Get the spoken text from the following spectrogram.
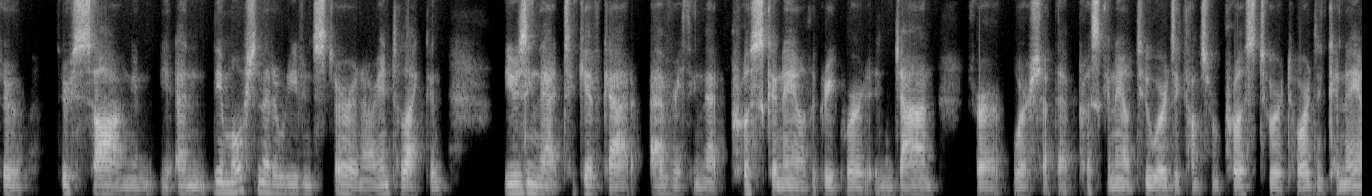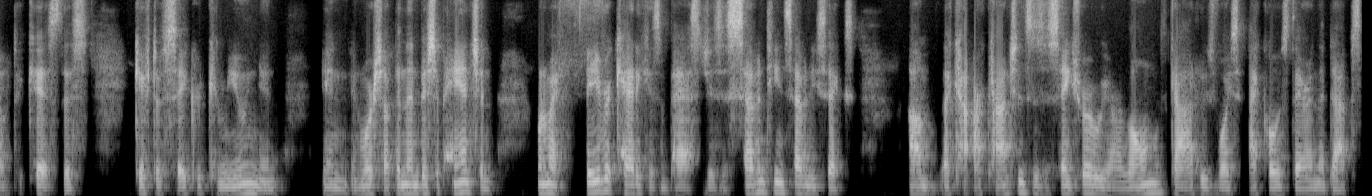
through through song and and the emotion that it would even stir in our intellect and using that to give God everything. That proskuneo, the Greek word in John for worship, that proskuneo, two words, it comes from pros, to towards, and kuneo, to kiss, this gift of sacred communion in, in worship. And then Bishop Hanchon, one of my favorite catechism passages is 1776. Um, our conscience is a sanctuary. We are alone with God, whose voice echoes there in the depths.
